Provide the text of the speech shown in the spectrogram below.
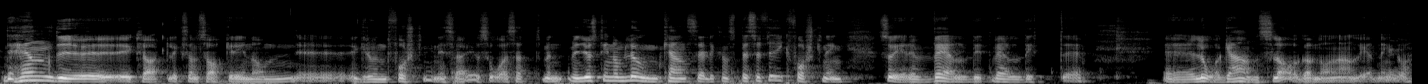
Det händer ju eh, klart liksom, saker inom eh, grundforskningen i Sverige och så. så att, men, men just inom lungcancer, liksom, specifik forskning så är det väldigt, väldigt eh, eh, låga anslag av någon anledning då.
